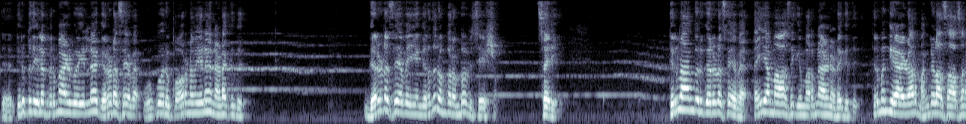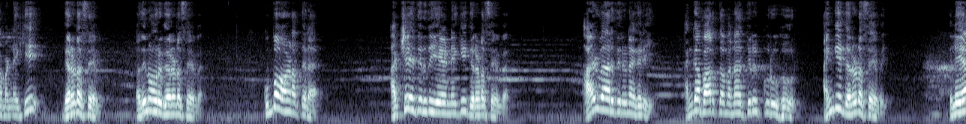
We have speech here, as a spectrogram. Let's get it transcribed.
திரு- திருப்பதியில் பெருமாள் கோயிலில் கருட சேவை ஒவ்வொரு பௌர்ணமியில நடக்குது. கருட சேவைங்கிறது ரொம்ப ரொம்ப விசேஷம். சரி. திருநாங்கூர் கருட சேவை தை அமாவாசைக்கு மறுநாள் நடக்குது. திருமங்கை ஆழ்வார் மங்களா சாசனம் அன்னைக்கு கருட சேவை பதினோரு கருட சேவை. கும்பகோணத்தில் அக்ஷய திருதியை அன்னைக்கு கருட சேவை. ஆழ்வார் திருநகரி அங்கே பார்த்தோம்னா திருக்குருகூர் அங்கே கருட சேவை. இல்லையா?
